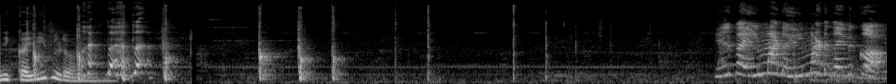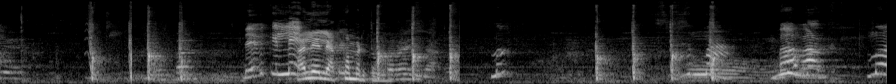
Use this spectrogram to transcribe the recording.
ನೀ ಕೈ ಬಿಡು ಇಲ್ಲಿ ಬಾ, ಇಲ್ಲಿ ಮಾಡು ಇಲ್ಲಿ ಮಾಡು ದೈವಿಕು ದೈವಿಕ್ ಇಲ್ಲಿ ಅಲ್ಲಿ ಅಲ್ಲಿ ಅಕ್ಕ ಮಾಡ್ತಾಳೆ ಬಾ ಬಾ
